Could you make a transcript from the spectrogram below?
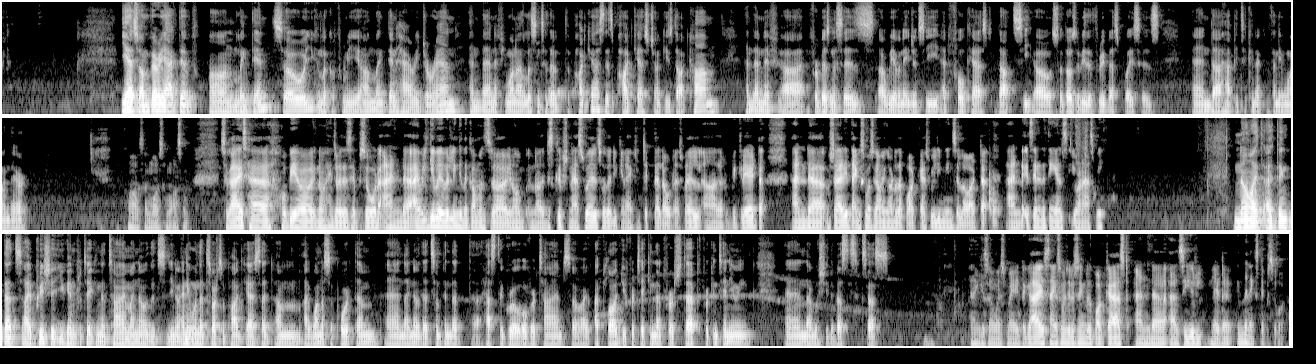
Yeah, so I'm very active on LinkedIn. So you can look for me on LinkedIn, Harry Duran. And then if you want to listen to the, the podcast, it's podcastjunkies.com. And then if uh, for businesses, uh, we have an agency at fullcast.co. So those would be the three best places, and uh, happy to connect with anyone there. Awesome, awesome, awesome. So, guys, hope you you know enjoy this episode, and uh, I will give every link in the comments, uh, you know, in the description as well, so that you can actually check that out as well. Uh, that would be great. And uh, Mr. Harry, thanks so much for coming on to the podcast. Really means a lot. And is there anything else you want to ask me? No, I, I think that's. I appreciate you again for taking the time. I know that's you know anyone that starts a podcast, I um I want to support them, and I know that's something that uh, has to grow over time. So I, I applaud you for taking that first step, for continuing, and I wish you the best of success. Thank you so much, mate. Guys, thanks so much for listening to the podcast, and uh, I'll see you later in the next episode.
